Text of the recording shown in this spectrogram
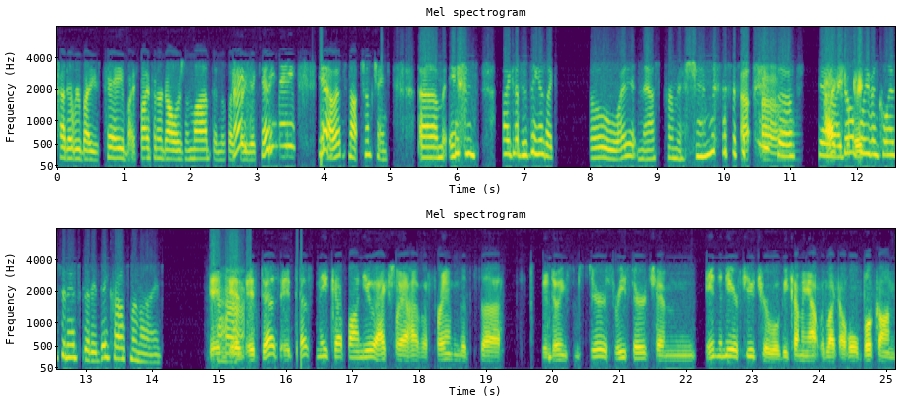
cut everybody's pay by five hundred dollars a month, and it's like, are you kidding me? Yeah, that's not chump change. Um, and I got to think, I was like, oh, I didn't ask permission. so, yeah, Actually, I don't believe in coincidence, but it did cross my mind. It, Uh-huh. it it does it does sneak up on you. Actually, I have a friend that's uh, been doing some serious research, and in the near future we'll be coming out with like a whole book on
